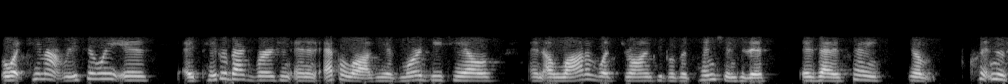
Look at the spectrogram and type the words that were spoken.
But what came out recently is a paperback version and an epilogue. He has more details, and a lot of what's drawing people's attention to this is that it's saying, you know, Clinton is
